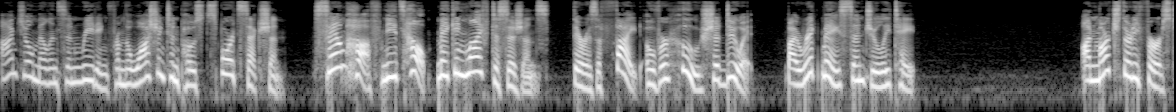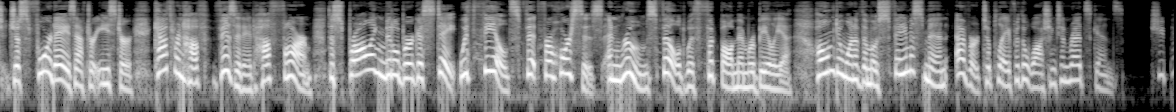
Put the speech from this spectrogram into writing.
I'm Jill Melancon reading from the Washington Post sports section. Sam Huff needs help making life decisions. There is a fight over who should do it. By Rick Maese and Julie Tate. On March 31st, just four days after Easter, Catherine Huff visited Huff Farm, the sprawling Middleburg estate with fields fit for horses and rooms filled with football memorabilia, home to one of the most famous men ever to play for the Washington Redskins. She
